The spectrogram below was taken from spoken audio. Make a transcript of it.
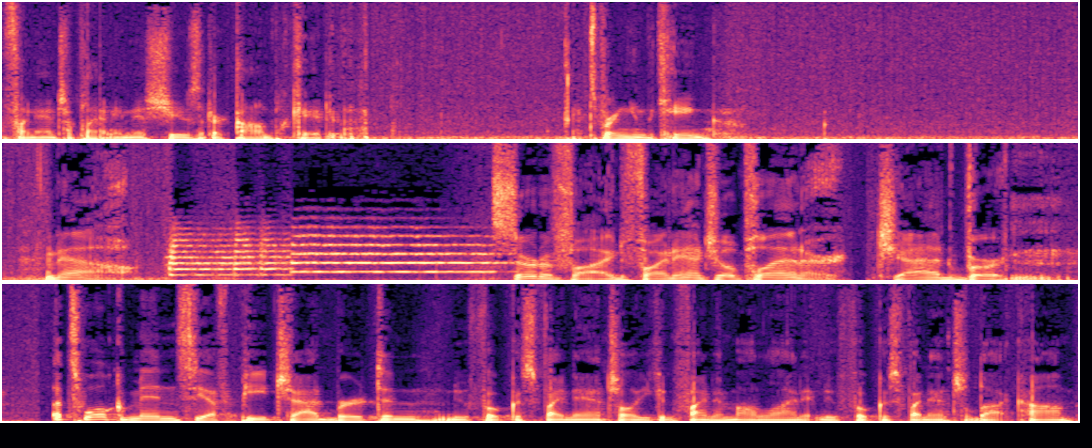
financial planning issues that are complicated. It's bringing the king. Now, Certified financial planner, Chad Burton. Let's welcome in CFP Chad Burton, New Focus Financial. You can find him online at newfocusfinancial.com.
